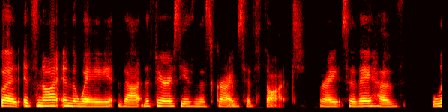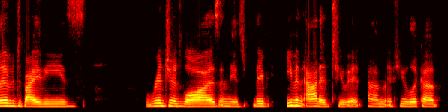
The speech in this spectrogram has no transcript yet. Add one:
But it's not in the way that the Pharisees and the scribes have thought right? So they have lived by these rigid laws and these they've even added to it. Um, if you look up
